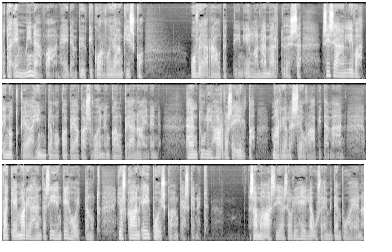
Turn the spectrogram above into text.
Mutta en minä vaan heidän pyykkikorvojaan kisko. Ovea rautettiin illan hämärtyessä. Sisään livahti notkea hintelo kapeakasvoinen kalpea nainen. Hän tuli harva se ilta Marjalle seuraa pitämään, vaikkei Marja häntä siihen kehoittanut, joskaan ei poiskaan käskenyt. Sama asia se oli heillä useimmiten puheena.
